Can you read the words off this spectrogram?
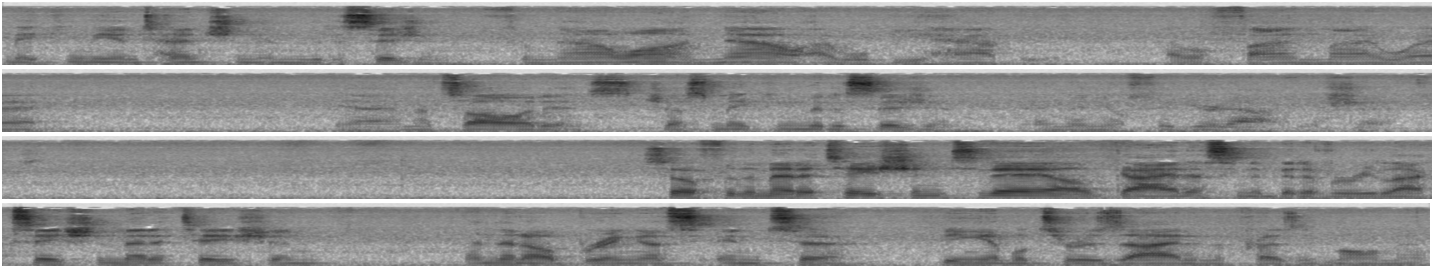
making the intention and the decision. From now on, now I will be happy. I will find my way. Yeah, and that's all it is. Just making the decision, and then you'll figure it out. You'll shift. So for the meditation today, I'll guide us in a bit of a relaxation meditation, and then I'll bring us into being able to reside in the present moment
